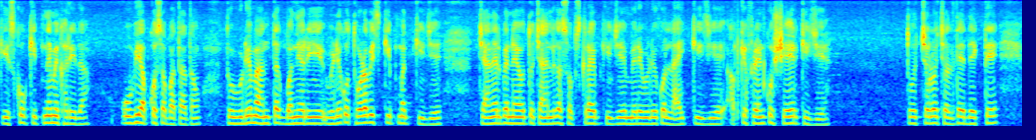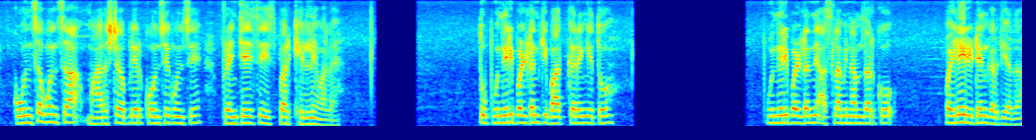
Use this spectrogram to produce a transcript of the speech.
कि इसको कितने में ख़रीदा, वो भी आपको सब बताता हूँ। तो वीडियो में अंत तक बने रहिए। वीडियो को थोड़ा भी स्किप मत कीजिए। चैनल पर नए हो तो चैनल का सब्सक्राइब कीजिए। मेरे वीडियो को लाइक कीजिए। आपके फ्रेंड को शेयर कीजिए। तो चलो चलते, देखते कौन सा कौन सा महाराष्ट्र का प्लेयर कौन से कौन से फ्रेंचाइज से इस बार खेलने वाला है। तो पुनेरी पल्टन की बात करेंगे तो पुनेरी पल्टन ने असलम इनामदार को पहले ही रिटेन कर दिया था।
